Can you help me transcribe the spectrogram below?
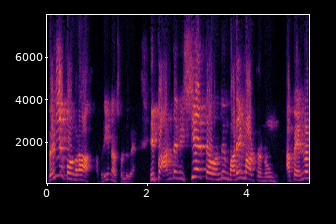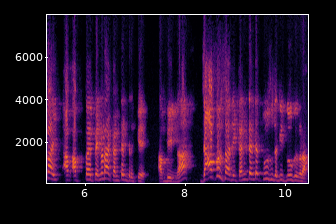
வெளியே போங்கடா அப்படின்னு நான் சொல்லுவேன். இப்ப அந்த விஷயத்த வந்து மடைமாற்றணும். அப்ப என்னடா அப்ப இப்ப என்னடா கண்டென்ட் இருக்கு? அப்படின்னா ஜாஃபர் சாதி கண்டென்ட்டை தூசு தட்டி தூக்குங்கடா.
